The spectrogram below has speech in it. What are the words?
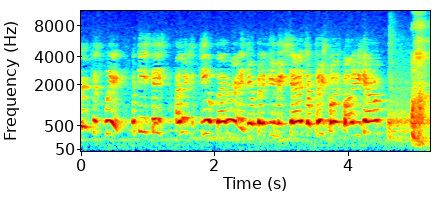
Grief is weird. But these days, I like to feel better, and you're making me sad, so please put his body down.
